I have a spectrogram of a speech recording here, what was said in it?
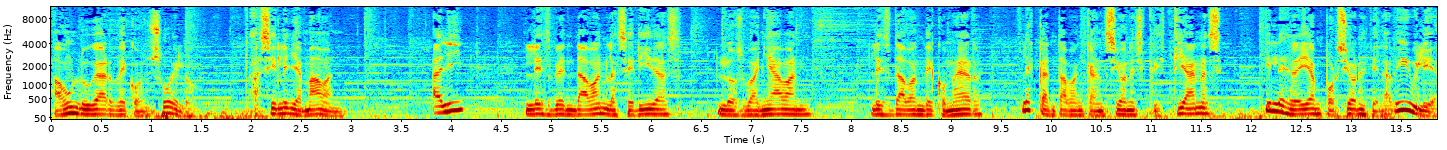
a un lugar de consuelo, así le llamaban. Allí les vendaban las heridas, los bañaban, les daban de comer, les cantaban canciones cristianas y les leían porciones de la Biblia.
